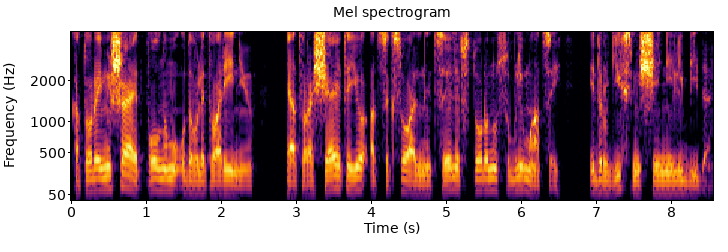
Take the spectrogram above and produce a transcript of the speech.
которое мешает полному удовлетворению и отвращает ее от сексуальной цели в сторону сублимаций и других смещений либидо.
